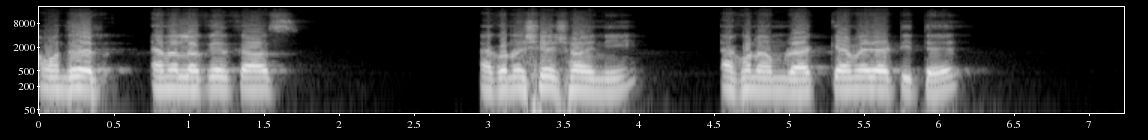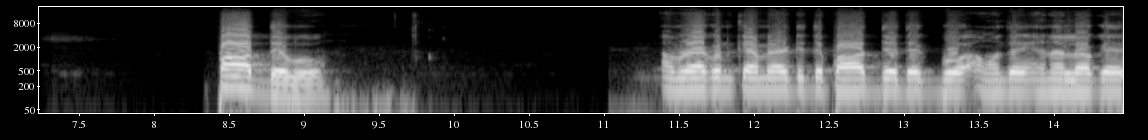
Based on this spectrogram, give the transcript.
আমাদের অ্যানালগের কাজ এখনও শেষ হয়নি। এখন আমরা ক্যামেরাটিতে পাওয়ার দেব। আমরা এখন ক্যামেরাটিতে পাওয়ার দিয়ে দেখব আমাদের অ্যানালগের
